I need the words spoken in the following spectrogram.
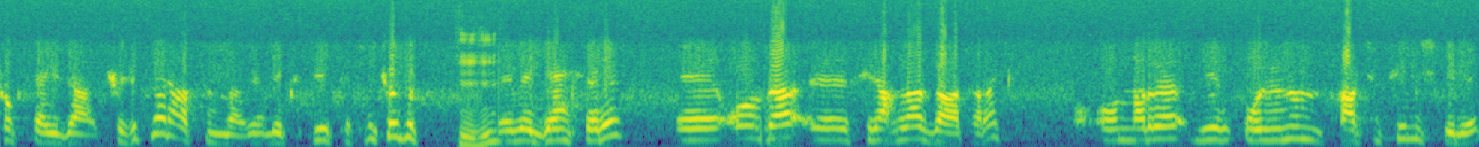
çok sayıda çocuklar aslında yani büyük kısmı çocuk Hı hı. E, ve gençleri e, orada e, silahlar dağıtarak onları bir oyunun parçasıymış gibi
